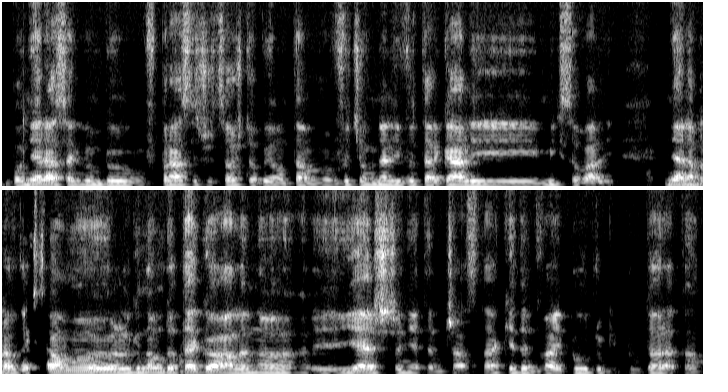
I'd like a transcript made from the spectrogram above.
bo nieraz jakbym był w pracy czy coś, to by ją tam wyciągnęli, wytargali i miksowali. Nie, Mhm. naprawdę chcą, lgną do tego, ale no jeszcze nie ten czas, tak? Jeden, dwa i pół, drugi półtora, to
